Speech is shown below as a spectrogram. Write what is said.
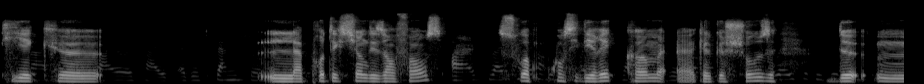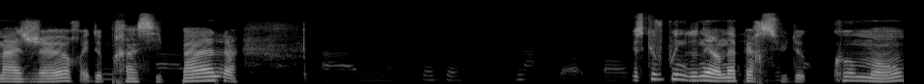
qui est que la protection des enfants soit considérée comme euh, quelque chose de majeur et de principal. Est-ce que vous pouvez nous donner un aperçu de comment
